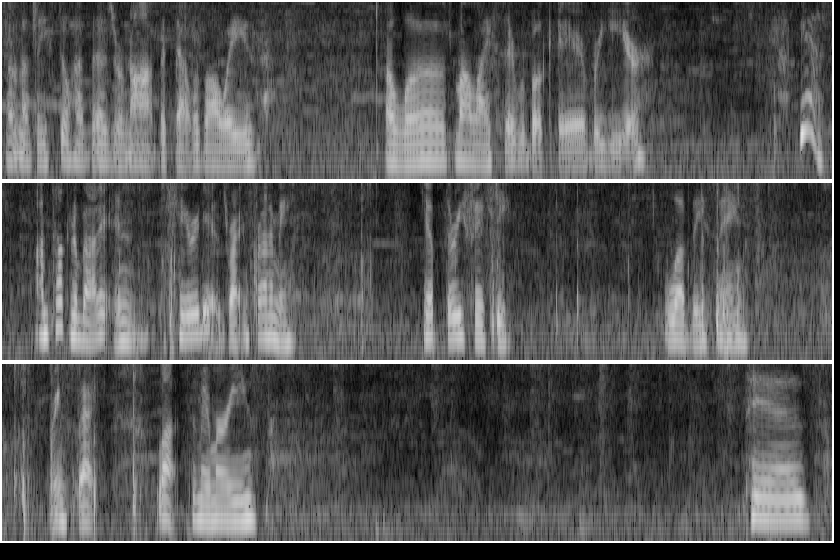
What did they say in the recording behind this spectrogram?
I don't know if they still have those or not, but that was always, I loved my lifesaver book every year. Yes, I'm talking about it, and here it is right in front of me. Yep, 350. Love these things. Brings back lots of memories. Pez.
